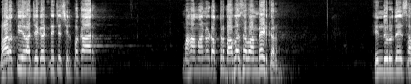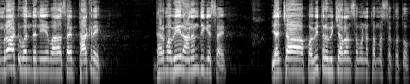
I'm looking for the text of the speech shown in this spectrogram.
भारतीय राज्यघटनेचे शिल्पकार महामानव डॉक्टर बाबासाहेब आंबेडकर हिंदू हृदय सम्राट वंदनीय बाळासाहेब ठाकरे धर्मवीर आनंदिगे साहेब यांच्या पवित्र विचारांसमोर नतमस्तक होतो.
